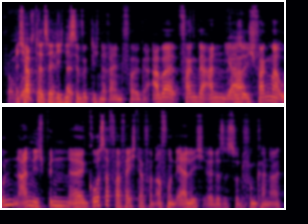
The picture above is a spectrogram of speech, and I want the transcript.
From ich habe tatsächlich nicht so wirklich eine Reihenfolge. Aber fangen wir an. Ja. Also ich fange mal unten an. Ich bin äh, großer Verfechter von Offen und Ehrlich. Äh, das ist so ein Funkkanal.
